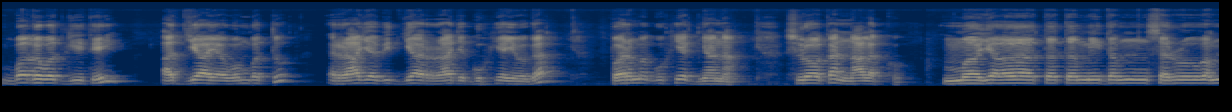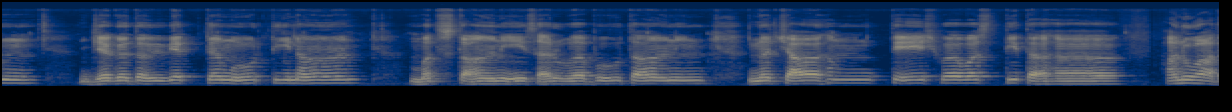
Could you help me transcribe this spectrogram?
ಭಗವದ್ಗೀತೆ ಅಧ್ಯಾಯ ಒಂಬತ್ತು ರಾಜವಿದ್ಯಾ ರಾಜಗುಹ್ಯ ಯೋಗ ಪರಮಗುಹ್ಯ ಜ್ಞಾನ, ಶ್ಲೋಕ ನಾಲ್ಕು. ಮಯಾ ತತಮಿದಂ ಸರ್ವಂ ಜಗದವ್ಯಕ್ತಮೂರ್ತಿನಾ ಮತ್ಸ್ಥಾನಿ ಸರ್ವಭೂತಾನಿ ನ ಚಾಹಂ ತೇಷ್ವವಸ್ಥಿತಃ. ಅನುವಾದ.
